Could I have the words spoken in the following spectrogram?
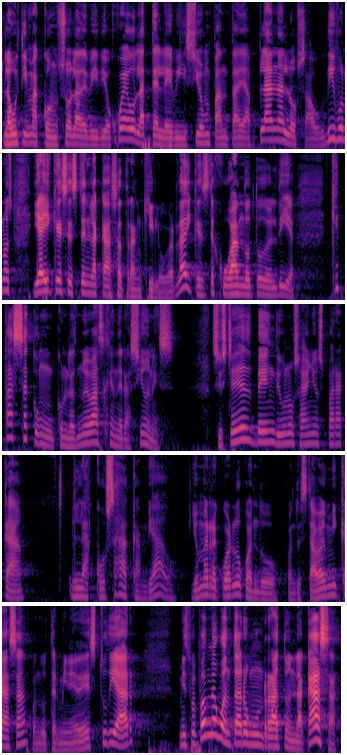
la, última consola de videojuegos, la televisión pantalla plana, los audífonos, y ahí que se esté en la casa tranquilo, ¿verdad? Y que se esté jugando todo el día. ¿Qué pasa con, con las nuevas generaciones? Si ustedes ven de unos años para acá, la cosa ha cambiado yo me recuerdo cuando, cuando estaba en mi casa, cuando terminé de estudiar, mis papás me aguantaron un rato en la casa,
